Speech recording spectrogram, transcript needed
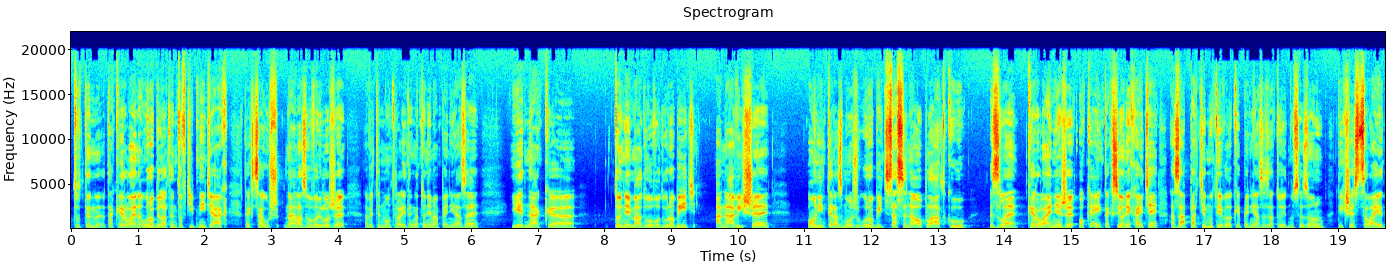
to ten, tá Carolina urobila tento vtipný ťah, tak sa už nahlas hovorilo, že a veď ten Montreal jednak na to nemá peniaze, jednak e, to nemá dôvod urobiť a navyše oni teraz môžu urobiť zase na oplátku zle Caroline, že OK, tak si ho nechajte a zaplatte mu tie veľké peniaze za tú jednu sezónu, tých 6,1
